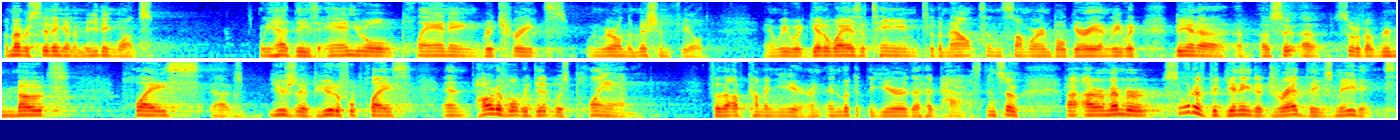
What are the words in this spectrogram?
I remember sitting in a meeting once. We had these annual planning retreats when we were on the mission field. And we would get away as a team to the mountains somewhere in Bulgaria, and we would be in a, a, a, a sort of a remote place. Uh, it was usually a beautiful place. And part of what we did was plan for the upcoming year and, and look at the year that had passed. And so uh, I remember sort of beginning to dread these meetings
